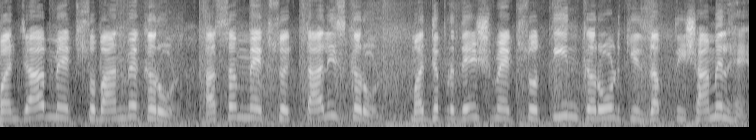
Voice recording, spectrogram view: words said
पंजाब में एक सौ बानवे करोड़, असम में 141 करोड़, मध्य प्रदेश में 103 करोड़ की जब्ती शामिल है।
